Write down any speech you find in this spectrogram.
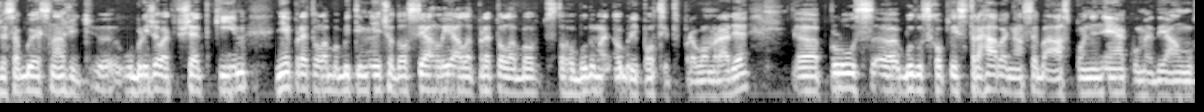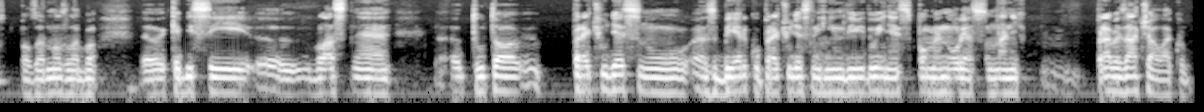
že sa bude snažiť e, ubližovať všetkým, nie preto, lebo by tým niečo dosiahli, ale preto, lebo z toho budú mať dobrý pocit v prvom rade. E, plus e, budú schopní strhávať na seba aspoň nejakú mediálnu pozornosť, lebo keby si vlastne túto prečudesnú zbierku prečudesných individuí nespomenul, ja som na nich práve začal ako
